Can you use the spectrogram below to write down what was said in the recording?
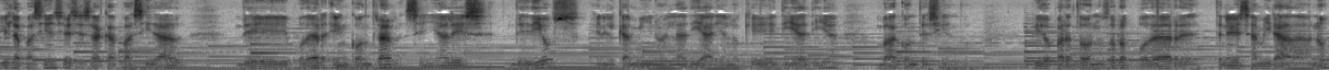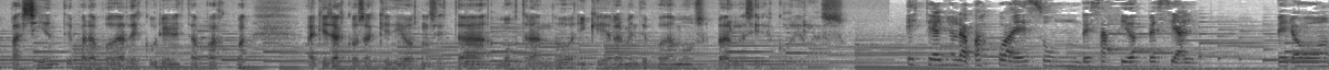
Y es la paciencia, es esa capacidad de poder encontrar señales de Dios en el camino, en la diaria, en lo que día a día va aconteciendo. Pido para todos nosotros poder tener esa mirada ¿no? paciente para poder descubrir en esta Pascua aquellas cosas que Dios nos está mostrando y que realmente podamos verlas y descubrirlas. Este año la Pascua es un desafío especial, pero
